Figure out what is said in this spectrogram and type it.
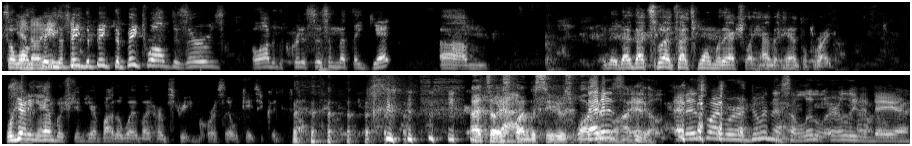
So while yeah, no, the, big, the big the big the Big Twelve deserves a lot of the criticism that they get, um, that, that's that's that's one where they actually have it handled right. We're getting ambushed in here, by the way, by Herbstreit and Corso, in case you couldn't That's always yeah. fun to see who's walking that is, behind you. That is why we're doing this a little early today. Uh,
